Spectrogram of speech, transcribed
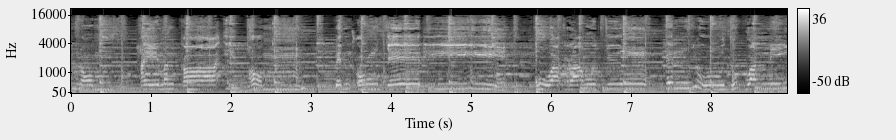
ำนม ให้มันก่ออิฐม เป็นองค์เจดีย์พวกเราจึงเห็นอยู่ทุกวันนี้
